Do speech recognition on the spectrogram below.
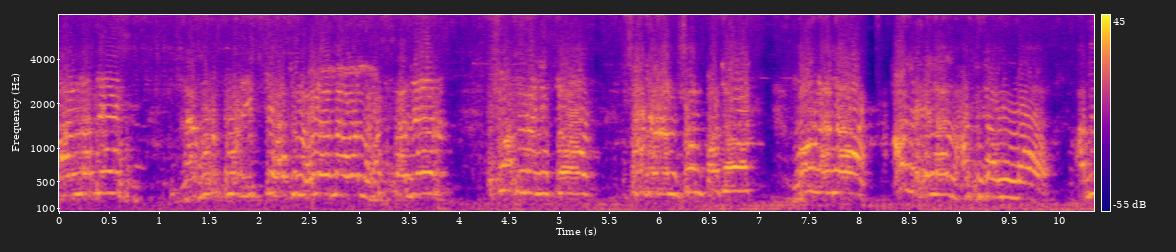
বাংলাদেশ নাগরপুর ইতিহাসুল হলামাল হাসানের সম্মানিত সাধারণ সম্পাদক মৌলানা আল হেলাল হাফিজাউল্লাহ আমি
